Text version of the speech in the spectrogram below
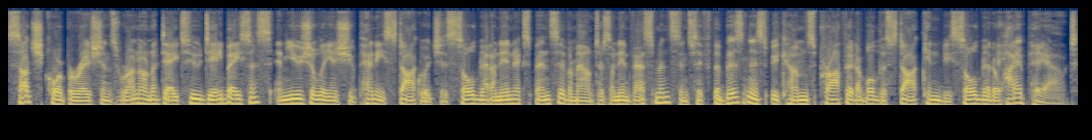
Such corporations run on a day-to-day -day basis and usually issue penny stock which is sold at an inexpensive amount as an investment since if the business becomes profitable the stock can be sold at a high payout.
